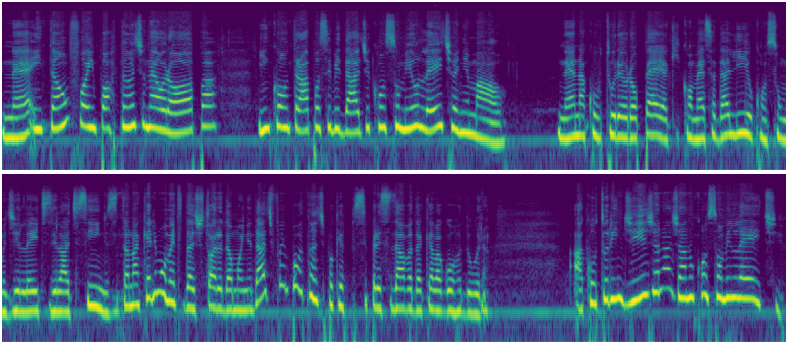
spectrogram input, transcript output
Né? Então, foi importante na Europa encontrar a possibilidade de consumir o leite animal né, na cultura europeia, que começa dali, o consumo de leites e laticínios. Então, naquele momento da história da humanidade, foi importante, porque se precisava daquela gordura. A cultura indígena já não consome leite,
